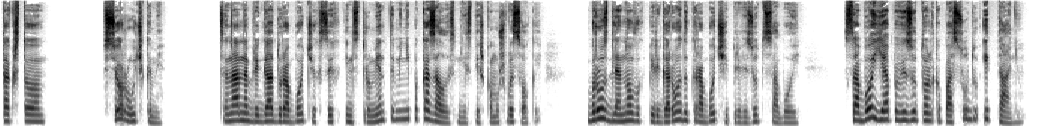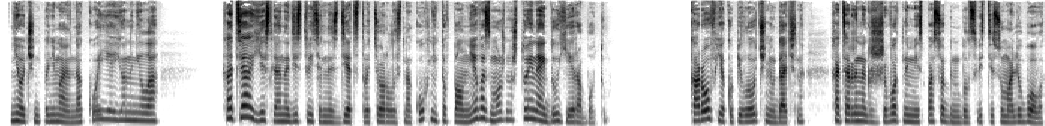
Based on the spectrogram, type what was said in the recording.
так что все ручками. Цена на бригаду рабочих с их инструментами не показалась мне слишком уж высокой. Брус для новых перегородок рабочие привезут с собой. С собой я повезу только посуду и Таню. Не очень понимаю, на кой я ее наняла. Хотя, если она действительно с детства терлась на кухне, то вполне возможно, что и найду ей работу. Коров я купила очень удачно, хотя рынок с животными и способен был свести с ума любого.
